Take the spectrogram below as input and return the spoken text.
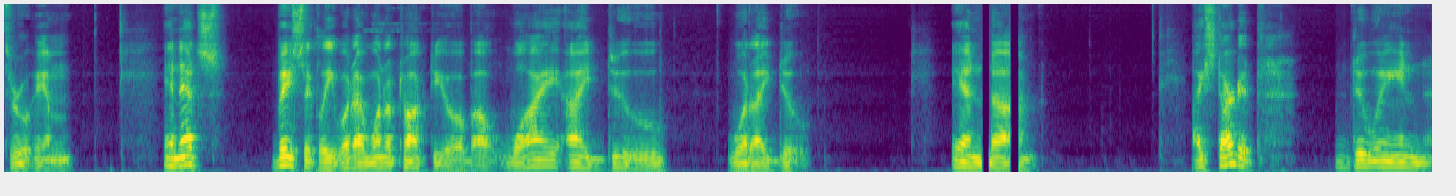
through him. And that's basically what I want to talk to you about why I do what I do. And uh, I started doing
